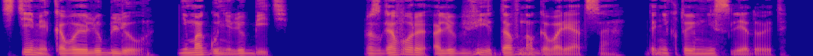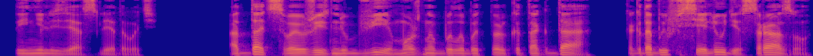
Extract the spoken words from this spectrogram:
с теми, кого я люблю, не могу не любить. Разговоры о любви давно говорятся, да никто им не следует, да и нельзя следовать. Отдать свою жизнь любви можно было бы только тогда, когда бы все люди сразу,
